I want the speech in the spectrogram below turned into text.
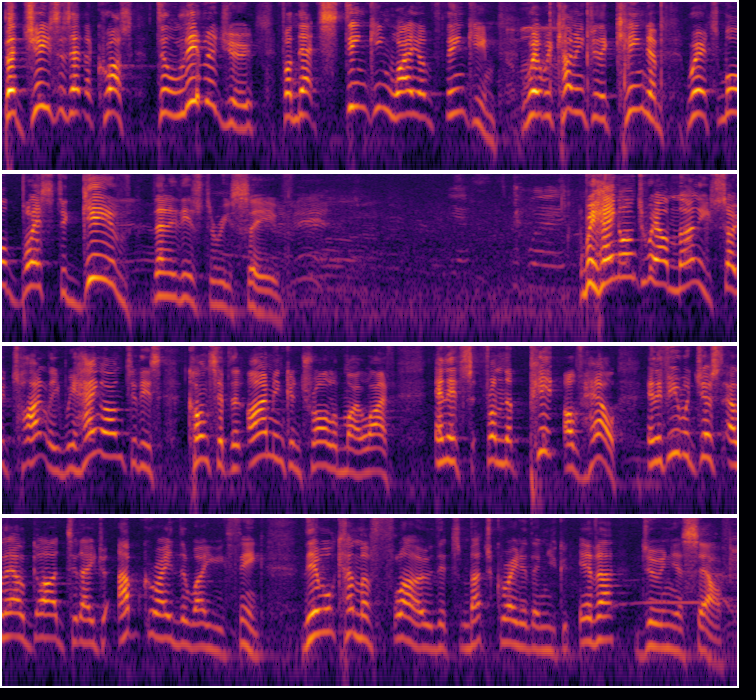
But Jesus at the cross delivered you from that stinking way of thinking where we're coming to the kingdom where it's more blessed to give than it is to receive. We hang on to our money so tightly. We hang on to this concept that I'm in control of my life. And it's from the pit of hell. And if you would just allow God today to upgrade the way you think, there will come a flow that's much greater than you could ever do in yourself.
